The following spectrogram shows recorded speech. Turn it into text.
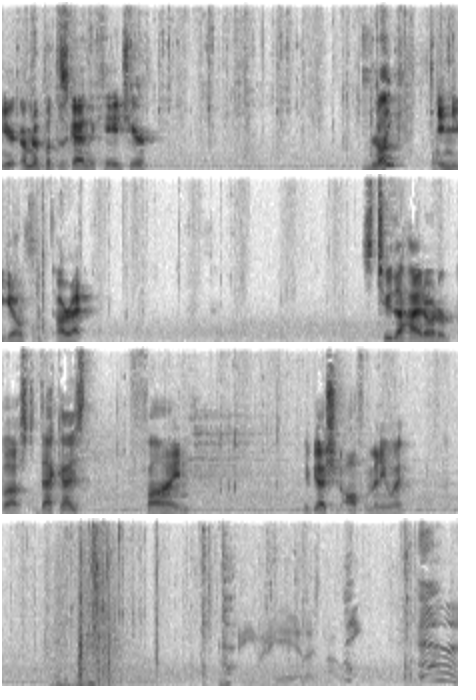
I'm gonna put this guy in the cage here. Bloink! In you go. Alright. To the hideout or bust. That guy's fine. Maybe I should off him anyway. Even here, there's no.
